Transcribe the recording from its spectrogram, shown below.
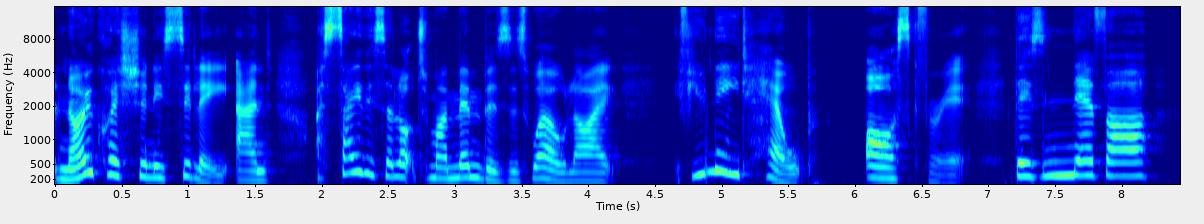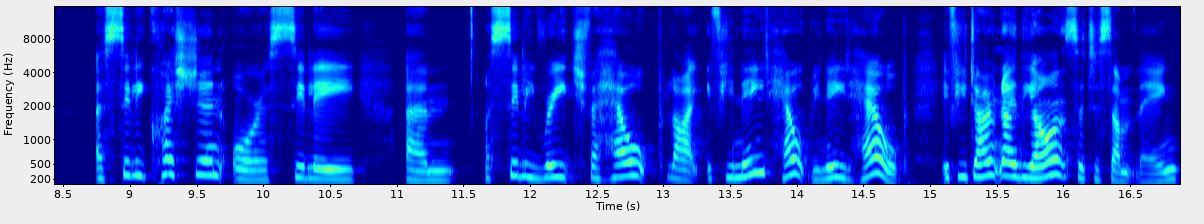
no question is silly. And I say this a lot to my members as well. Like, if you need help, ask for it. There's never a silly question or a silly um, a silly reach for help. Like if you need help, you need help. If you don't know the answer to something,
